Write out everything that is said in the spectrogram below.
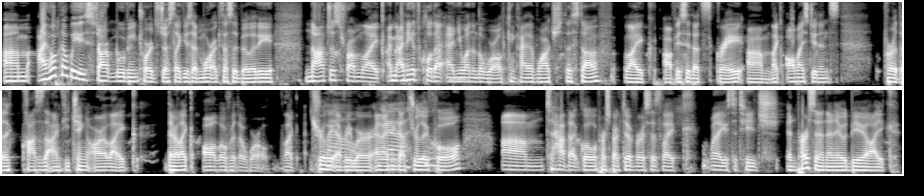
Um, I hope that we start moving towards just like you said, more accessibility, not just from like. I mean, I think it's cool that anyone in the world can kind of watch this stuff. Like, obviously, that's great. Um, like all my students for the classes that I'm teaching are like they're like all over the world, like truly Wow. everywhere, and I think that's really cool. Um, to have that global perspective versus like when I used to teach in person, and it would be like,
